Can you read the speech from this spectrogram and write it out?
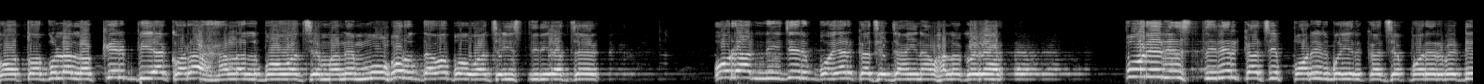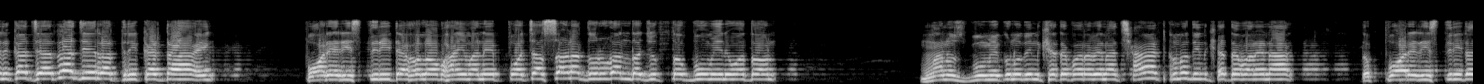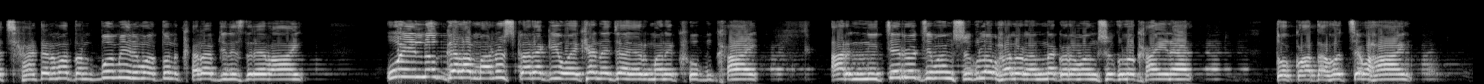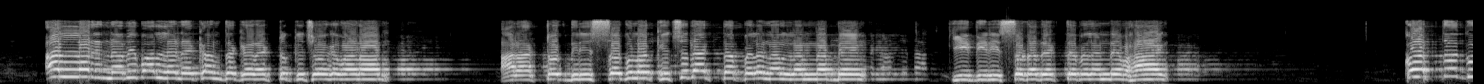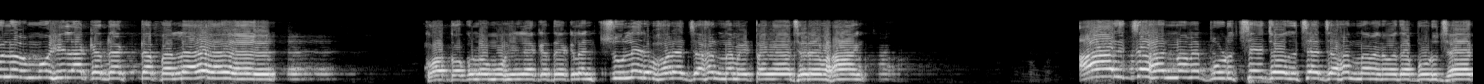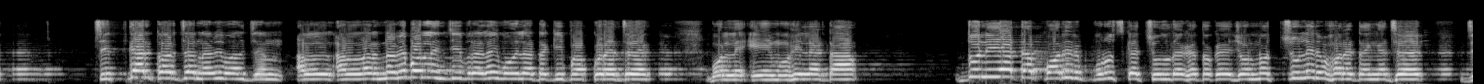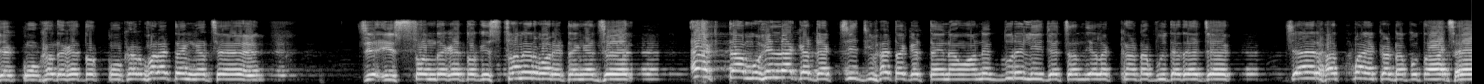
কতগুলো লোকের বিয়ে করা হালাল বউ আছে? মানে মোহর দেওয়া বউ আছে, স্ত্রী আছে। ওরা নিজের বইয়ের কাছে যায় না ভালো করে। পরের স্ত্রীর কাছে, পরের বইয়ের কাছে, পরের বেটির কাছে রাজে রাত্রি কাটায়। পরের স্ত্রীটা হলো ভাই মানে পচা সড়া দুর্গন্ধযুক্ত ভূমির মতন। মানুষ ভূমি কোনোদিন খেতে পারবে না, ছাট কোনোদিন খেতে পারে না। তো পরের স্ত্রীটা ছাটের মতন ভূমির মতন খারাপ জিনিস রে ভাই। ওই লোক গেলা মানুষ করে কি ওইখানে যায় আর মানে খুব খায়। আর নিচের রুচি মাংসগুলো ভালো, রান্না করা মাংসগুলো খায় না। তো কথা হচ্ছে ভাই, আল্লাহর নবী বললেন, এখান থেকে একটু কিছু আগে বাড়ান। আর একটু দৃশ্যগুলো কিছু দেখতে পেলেন আল্লাহর নবী। কি দৃশ্যটা দেখতে পেলেন রে ভাই? কতগুলো মহিলাকে দেখতে পেলেন। কতগুলো মহিলাকে দেখলেন? চুলের ভরে জাহান নামে টাঙা আছে রে ভাই। আর জাহান নামে পুড়ছে, জ্বলছে জাহান নামের মধ্যে পুড়ছে। চিৎকার করছে নবী বলছেন, আল- আল্লাহর নবী বললেন, জিব্রাইল এই মহিলাটা কি পাপ করেছে? বললে, এই মহিলাটা দুনিয়াটা পরের পুরুষকে চুল দেখে তোকে এই জন্য চুলের ভরে টেঙ্গেছে যে কোঁখা দেখে তো কোঁখার ভরে টেঙ্গেছে যে স্তন দেখে তোকে স্তনের ভরে টেঙ্গেছে একটা মহিলাকে দেখছি, জিভাটাকে টেনা অনেক দূরে নিয়ে যে কাঁটা পুঁতে দিয়েছে, চার হাত পায়ে কাঁটা পুঁতা আছে।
